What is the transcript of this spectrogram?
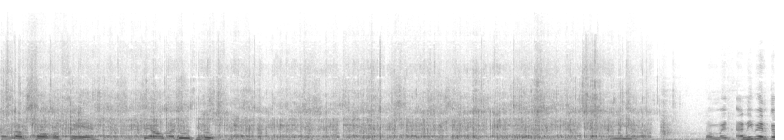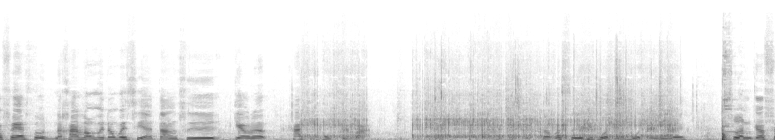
สำหรับคอกาแฟไปเอามาดูสิลูกนี่ค่ะเราไม่อันนี้เป็นกาแฟสดนะคะ เราไม่ต้องไปเสียตังค์ซื้อแก้วละห้าสิบหกสิบบาท เราก็ซื้อที่บดมาบดเองเลย ส่วนกาแฟ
